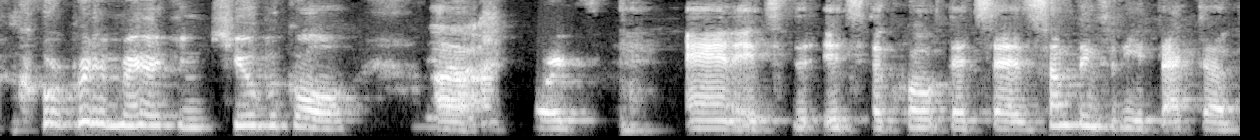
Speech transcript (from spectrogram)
corporate American cubicle. Uh, yeah. Uh, and it's the, it's the quote that says something to the effect of,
